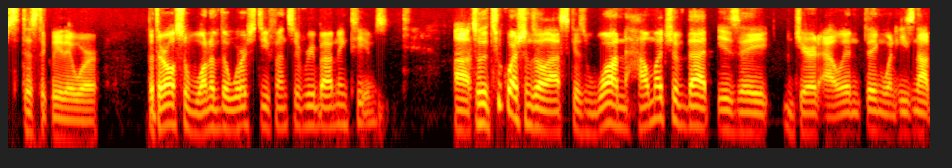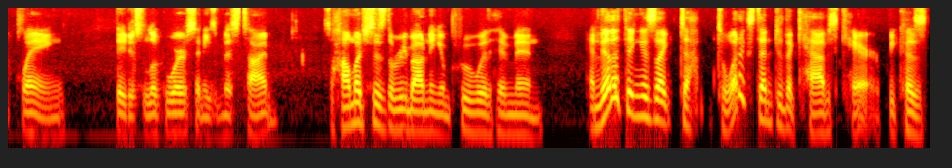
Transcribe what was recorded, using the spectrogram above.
statistically they were, but they're also one of the worst defensive rebounding teams. Uh, so the two questions I'll ask is one, how much of that is a Jarrett Allen thing when he's not playing? They just look worse and he's missed time. So how much does the rebounding improve with him in? And the other thing is like to to what extent do the Cavs care? Because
